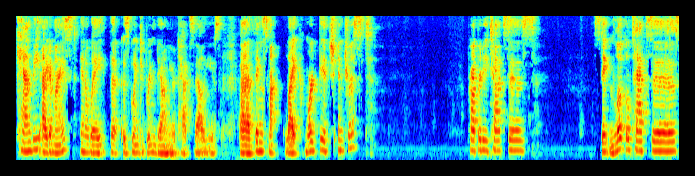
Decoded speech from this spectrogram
can be itemized in a way that is going to bring down your tax values. Uh, things like mortgage interest, property taxes, state and local taxes,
